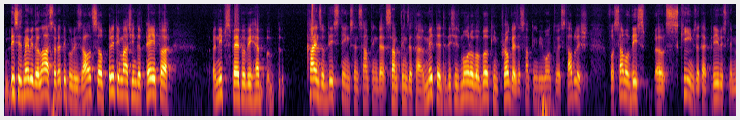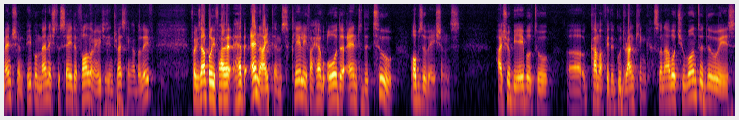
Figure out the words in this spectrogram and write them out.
this is maybe the last theoretical result. So pretty much in the paper, NIPS paper, we have kinds of these things and something that, some things that are omitted. This is more of a work in progress. It's something we want to establish. For some of these uh, schemes that I previously mentioned, people managed to say the following, which is interesting, I believe. For example, if I have n items, clearly if I have order n to the two observations, I should be able to uh, come up with a good ranking. So now what you want to do is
